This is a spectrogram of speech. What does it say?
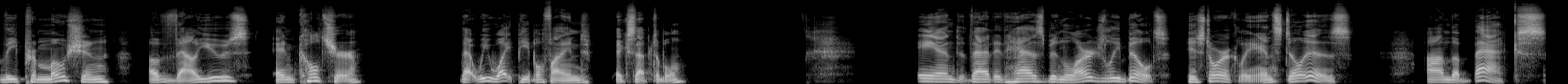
the promotion of values and culture that we white people find acceptable, and that it has been largely built historically and still is on the backs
